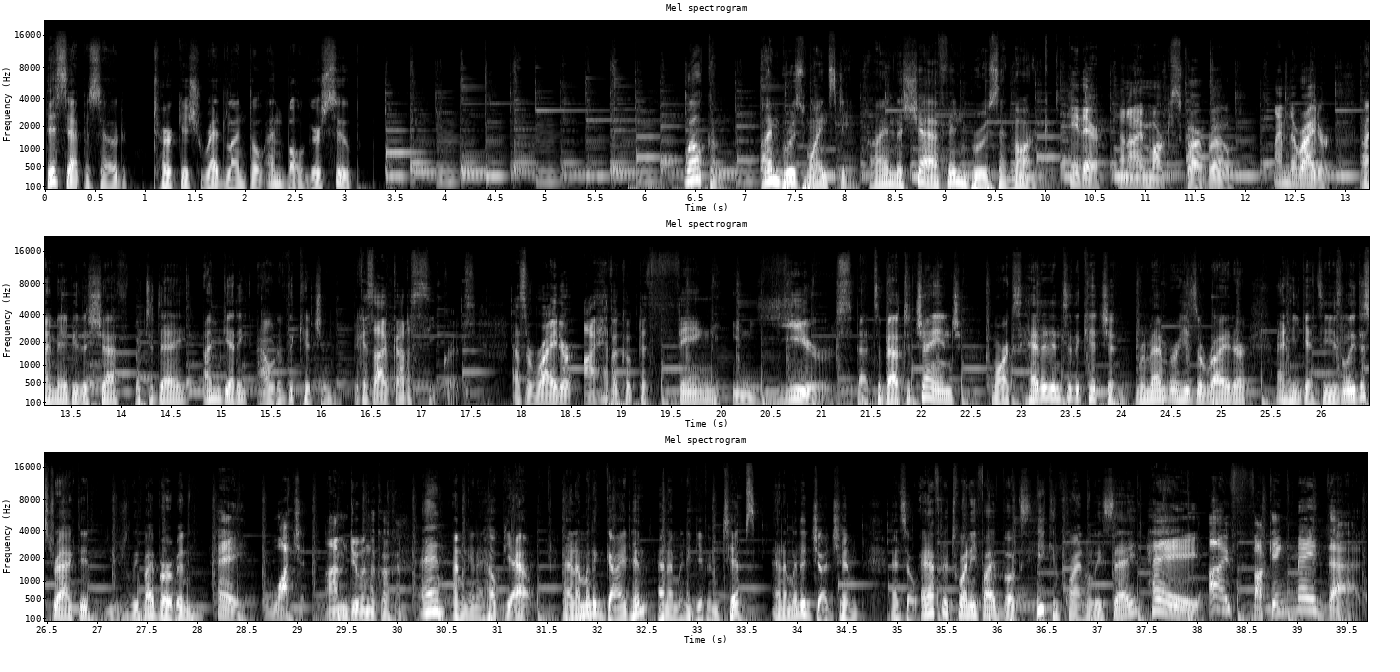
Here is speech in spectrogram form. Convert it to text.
This episode Turkish red lentil and bulgur soup. Welcome. I'm Bruce Weinstein. I'm the chef in Bruce and Mark. Hey there, and I'm Mark Scarborough. I'm the writer I may be the chef, but today I'm getting out of the kitchen. because I've got a secret. As a writer, I haven't cooked a thing in years. That's about to change. Mark's headed into the kitchen. Remember, he's a writer and he gets easily distracted, usually by bourbon. Hey, watch it. I'm doing the cooking. And I'm going to help you out. And I'm going to guide him, and I'm going to give him tips, and I'm going to judge him. And so after 25 books, he can finally say, Hey, I fucking made that.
